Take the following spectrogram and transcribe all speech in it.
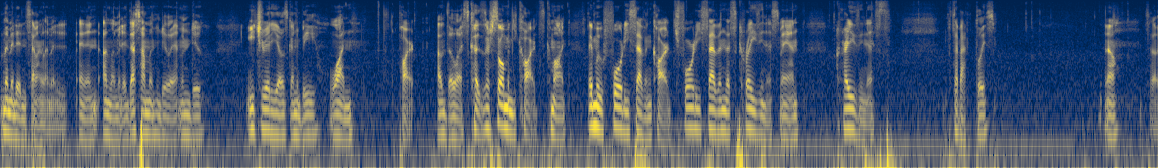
limited and semi-limited, and then unlimited. That's how I'm going to do it. I'm going to do, each video is going to be one part of the list, because there's so many cards. Come on. They move 47 cards. 47, that's craziness, man craziness. Put that back, please. No. So,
